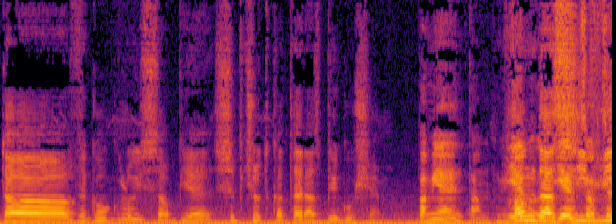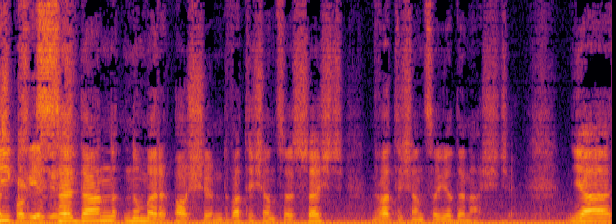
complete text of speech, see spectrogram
To wygoogluj sobie szybciutko teraz biegusiem. Pamiętam, wiem, Honda wiem co chcesz Civic powiedzieć. Sedan numer 8 2006-2011. Ja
